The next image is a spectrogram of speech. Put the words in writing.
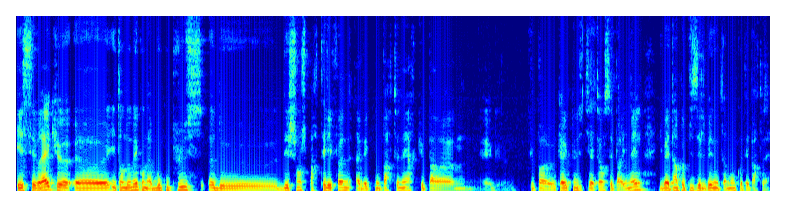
Et c'est vrai que, étant donné qu'on a beaucoup plus d'échanges par téléphone avec nos partenaires que par qu'avec nos utilisateurs, c'est par email, il va être un peu plus élevé, notamment côté partenaire.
